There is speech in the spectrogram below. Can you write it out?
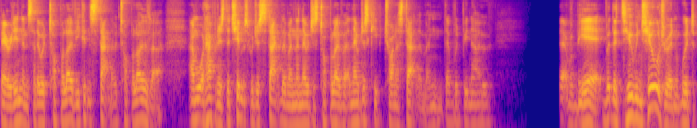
buried in them, so they would topple over. You couldn't stack them; they would topple over. And what would happen is the chimps would just stack them, and then they would just topple over, and they would just keep trying to stack them, and there would be no. That would be it. But the human children would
